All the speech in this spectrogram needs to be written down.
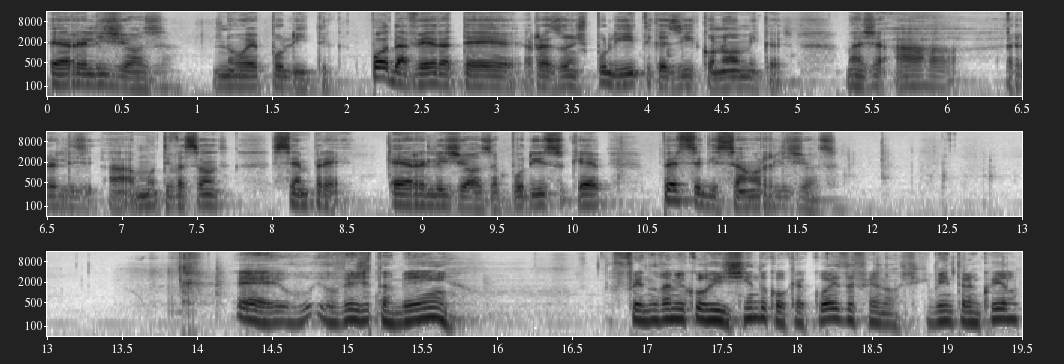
é religiosa, não é política. Pode haver até razões políticas e econômicas, mas a, a motivação sempre é religiosa, por isso que é perseguição religiosa. É, eu, eu vejo também. O Fernando vai me corrigindo qualquer coisa, Fernando, fique bem tranquilo.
